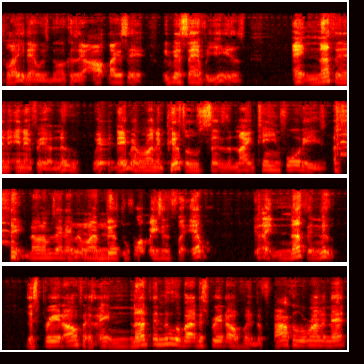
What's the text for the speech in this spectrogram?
play that was going. Because they're all like I said, we've been saying for years, ain't nothing in the NFL new. They've been running pistols since the 1940s. you know what I'm saying? They've been mm-hmm. running pistol formations forever. It ain't nothing new. The spread offense ain't nothing new about the spread offense. The Falcons were running that.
